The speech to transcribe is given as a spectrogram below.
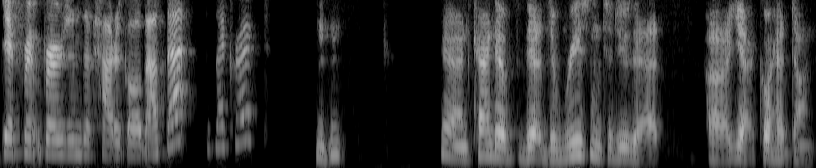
different versions of how to go about that. Is that correct? Mm-hmm. Yeah, and kind of the the reason to do that. Uh, yeah, go ahead, Don.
